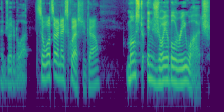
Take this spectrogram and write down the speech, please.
i enjoyed it a lot. So, what's our next question, Kyle? most enjoyable rewatch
